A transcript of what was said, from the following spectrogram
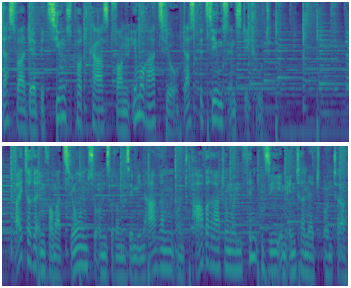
Das war der Beziehungspodcast von Emoratio, das Beziehungsinstitut. Weitere Informationen zu unseren Seminaren und Paarberatungen finden Sie im Internet unter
